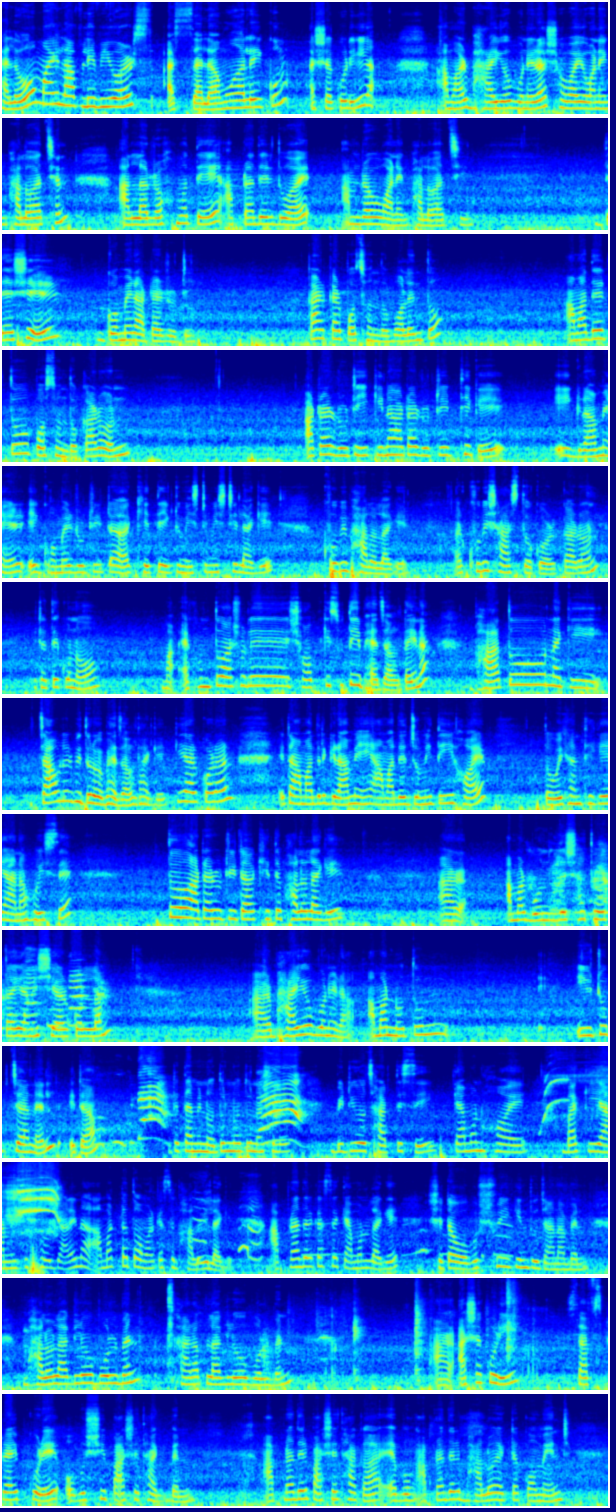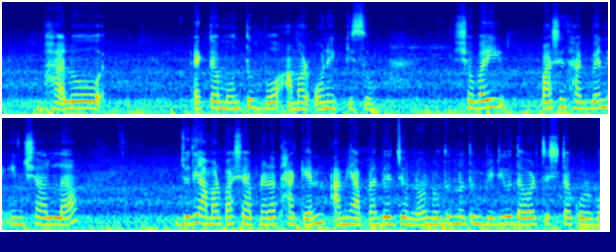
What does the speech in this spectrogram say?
Hello my lovely viewers আসসালামু আলাইকুম আশা করি আমার ভাই ও বোনেরা সবাই অনেক ভালো আছেন। আল্লাহর রহমতে আপনাদের দোয়ায় আমরাও অনেক ভালো আছি। দেশের গমের আটার রুটি কার কার পছন্দ বলেন তো? আমাদের তো পছন্দ, কারণ আটার রুটি, কিনা আটার রুটির থেকে এই গ্রামের এই গমের রুটিটা খেতে একটু মিষ্টি মিষ্টি লাগে, খুবই ভালো লাগে আর খুবই স্বাস্থ্যকর কারণ এটাতে কোনো এখন তো আসলে সব কিছুতেই ভেজাল, তাই না? ভাতও নাকি চাউলের ভিতরেও ভেজাল থাকে, কি আর করার? এটা আমাদের গ্রামে, আমাদের জমিতেই হয়, তো ওইখান থেকেই আনা হয়েছে তো আটা রুটিটা খেতে ভালো লাগে। আর আমার বন্ধুদের সাথেও তাই আমি শেয়ার করলাম। আর ভাই ও বোনেরা, আমার নতুন ইউটিউব চ্যানেল এটা, এটাতে আমি নতুন নতুন আসলে ভিডিও ছাড়তেছি, কেমন হয় বা কি আমি তো জানি না, আমারটা তো আমার কাছে ভালোই লাগে। আপনাদের কাছে কেমন লাগে সেটা অবশ্যই কিন্তু জানাবেন। ভালো লাগলেও বলবেন, খারাপ লাগলেও বলবেন। আর আশা করি সাবস্ক্রাইব করে অবশ্যই পাশে থাকবেন। আপনাদের পাশে থাকা এবং আপনাদের ভালো একটা কমেন্ট ভালো একটা মন্তব্য আমার অনেক কিছু। সবাই পাশে থাকবেন ইনশাল্লাহ যদি আমার পাশে আপনারা থাকেন, আমি আপনাদের জন্য নতুন নতুন ভিডিও দেওয়ার চেষ্টা করব।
